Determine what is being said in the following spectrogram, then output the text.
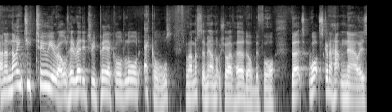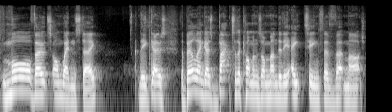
and a 92-year-old hereditary peer called Lord Eccles, who I must admit I'm not sure I've heard of before. But what's going to happen now is more votes on Wednesday. The, goes, the bill then goes back to the Commons on Monday, the 18th of uh, March.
